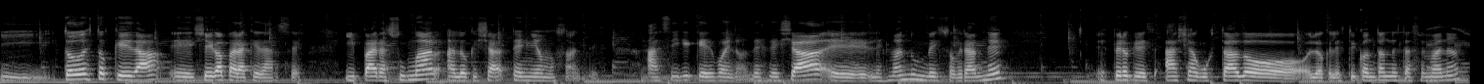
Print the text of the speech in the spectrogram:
y todo esto queda, eh, llega para quedarse y para sumar a lo que ya teníamos antes. Así que, bueno, desde ya eh, les mando un beso grande. Espero que les haya gustado lo que les estoy contando esta semana.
